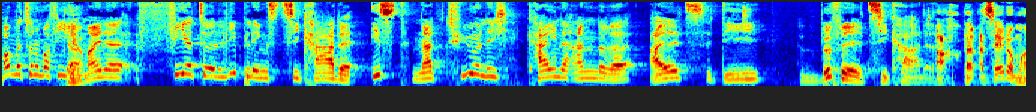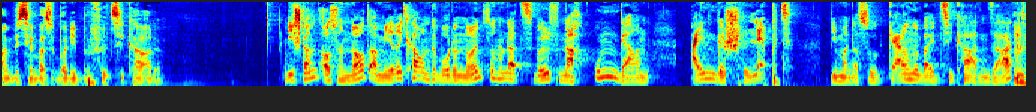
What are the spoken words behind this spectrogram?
Kommen wir zu Nummer vier. Ja. Meine vierte Lieblingszikade ist natürlich keine andere als die Büffelzikade. Ach, dann erzähl doch mal ein bisschen was über die Büffelzikade. Die stammt aus Nordamerika und wurde 1912 nach Ungarn eingeschleppt, wie man das so gerne bei Zikaden sagt,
